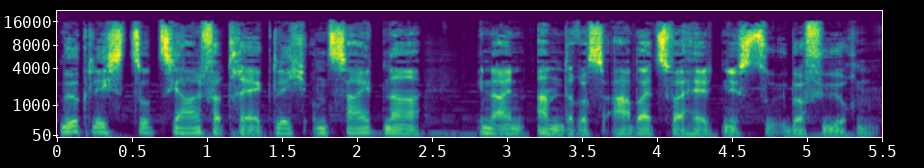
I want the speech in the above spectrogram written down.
möglichst sozialverträglich und zeitnah in ein anderes Arbeitsverhältnis zu überführen.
